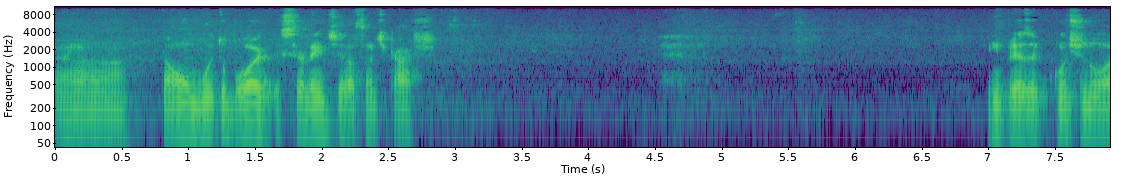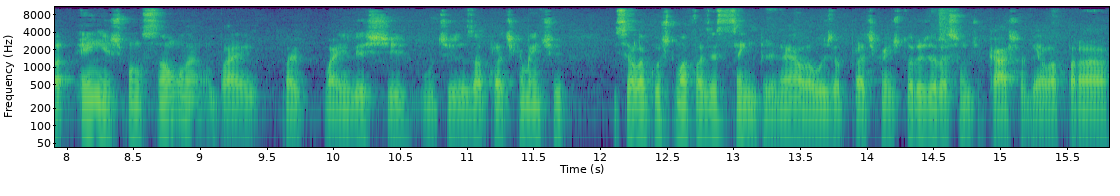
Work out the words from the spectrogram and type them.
Ah, então, muito boa, excelente geração de caixa. Empresa que continua em expansão, né? vai, vai, vai investir, utilizar praticamente isso ela costuma fazer sempre, né? Ela usa praticamente toda a geração de caixa dela para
